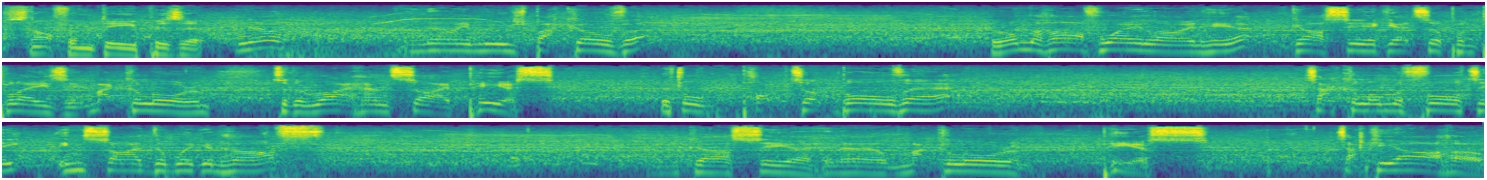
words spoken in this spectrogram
It's not from deep, is it? No. Now he moves back over. We're on the halfway line here. Garcia gets up and plays it. McIlorum to the right hand side. Pearce, little popped up ball there. Tackle on the 40 inside the Wigan half. And Garcia now. McIlorum, Pearce, Taukei'aho,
